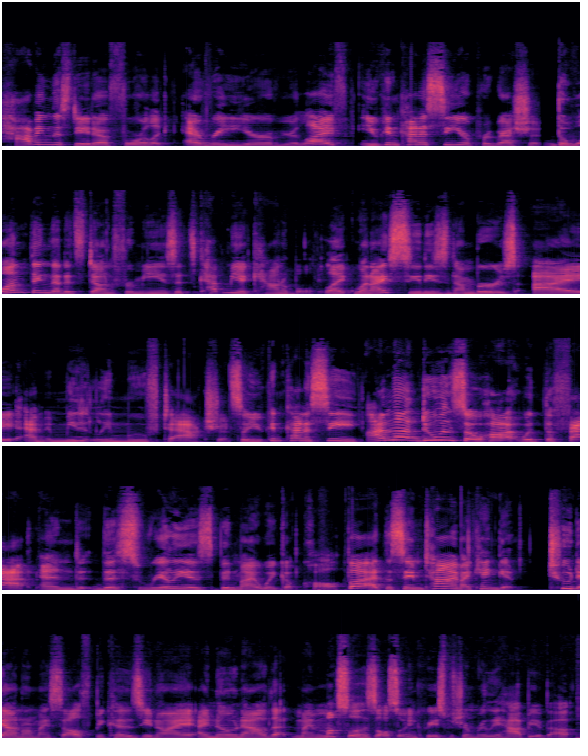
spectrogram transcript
having this data for like every year of your life, you can kind of see your progression. The one thing that it's done for me is it's kept me accountable. Like when I see these numbers, I am immediately moved to action. So you can kind of see I'm not doing so hot with the fat, and this really has been my wake up call. But at the same time, I can't get too down on myself because you know I, I know now that my muscle has also increased which i'm really happy about.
